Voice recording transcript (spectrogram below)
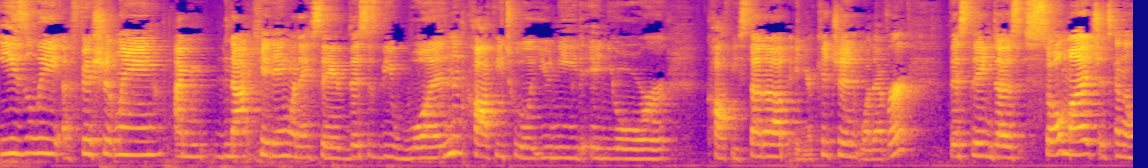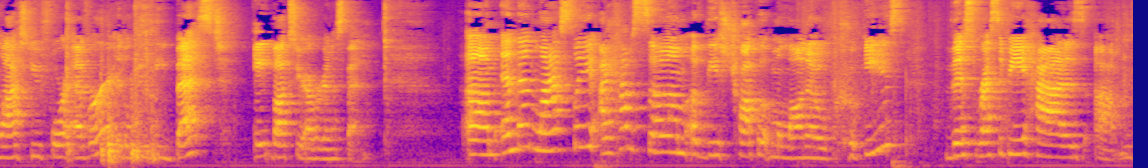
easily, efficiently. I'm not kidding when I say this is the one coffee tool you need in your coffee setup, in your kitchen, whatever. This thing does so much, it's gonna last you forever. It'll be the best eight bucks you're ever gonna spend. Um, and then lastly, I have some of these chocolate Milano cookies. This recipe has um,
